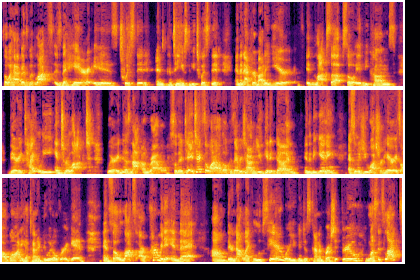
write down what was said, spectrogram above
So what happens with locks is the hair is twisted and continues to be twisted, and then after about a year, it locks up, so it becomes very tightly interlocked, where it does not unravel. So t- it takes a while though, because every time you get it done in the beginning, as soon as you wash your hair, it's all gone. You have to kind of do it over again. And so locks are permanent in that Um, they're not like loose hair where you can just kind of brush it through. Once it's locked,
